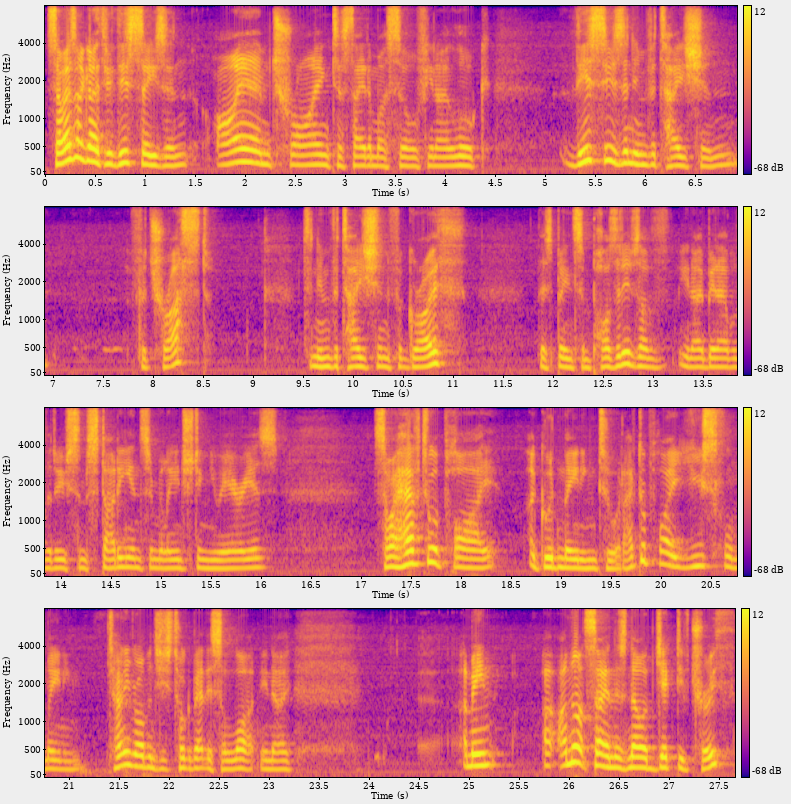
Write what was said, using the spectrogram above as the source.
So as I go through this season, I am trying to say to myself, you know, look, this is an invitation for trust. It's an invitation for growth. There's been some positives. I've, you know, been able to do some study in some really interesting new areas. So I have to apply a good meaning to it. I have to apply a useful meaning. Tony Robbins used to talk about this a lot, you know I mean, I'm not saying there's no objective truth.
